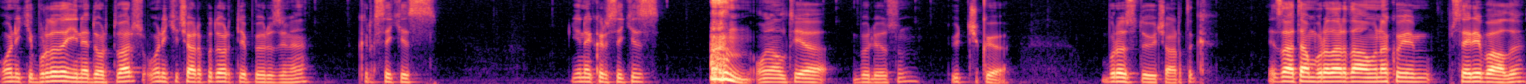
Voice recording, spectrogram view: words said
12. Burada da yine 4 var. 12 çarpı 4 yapıyoruz yine. 48. Yine 48. 16'ya bölüyorsun. 3 çıkıyor. Burası da 3 artık. E zaten buralarda amına koyayım seri bağlı.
